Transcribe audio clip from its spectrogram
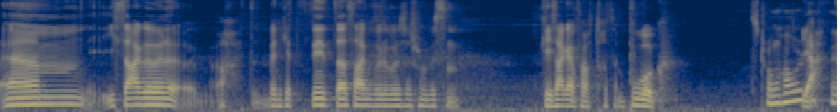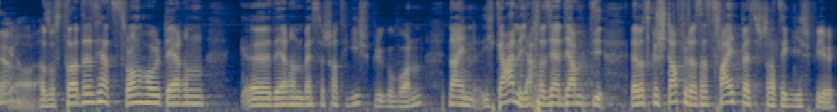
Ähm, ich sage, ach, wenn ich jetzt das sagen würde, würdest du schon wissen. Okay, ich sage einfach trotzdem Burg. Stronghold? Ja, genau. Also tatsächlich hat Stronghold deren, äh, deren beste Strategiespiel gewonnen. Nein, ich gar nicht. Ach, das, ja, die, haben, die, die haben das gestaffelt, das ist das zweitbeste Strategiespiel.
